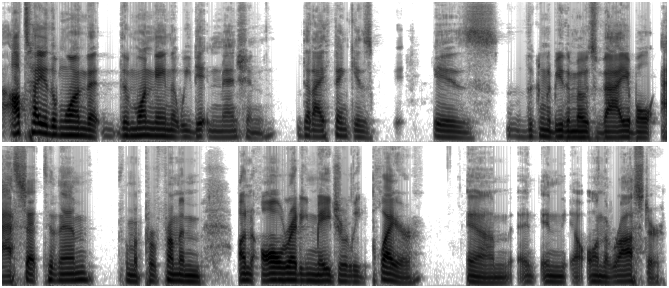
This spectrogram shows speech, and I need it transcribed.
I'll tell you the one that the one name that we didn't mention that I think is is going to be the most valuable asset to them from a from an, already major league player um, in, in on the roster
